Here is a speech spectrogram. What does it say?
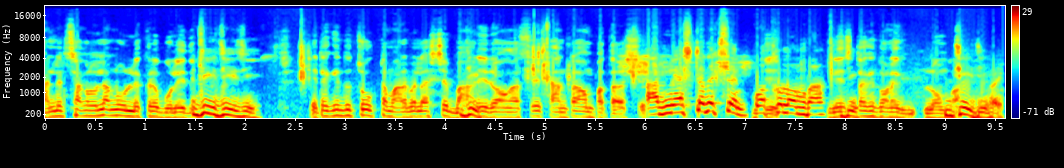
হান্ড্রেড ছাগল হলে আমরা উল্লেখ করে বলেই দিই জি জি জি। এটা কিন্তু চোখটা মার্বেল আসছে বাহারি রং আছে কানটা আম পাতা আসছে। আর ম্যাচটা দেখছেন? কত লম্বা। লেজটা কিন্তু অনেক লম্বা। জি জি ভাই।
